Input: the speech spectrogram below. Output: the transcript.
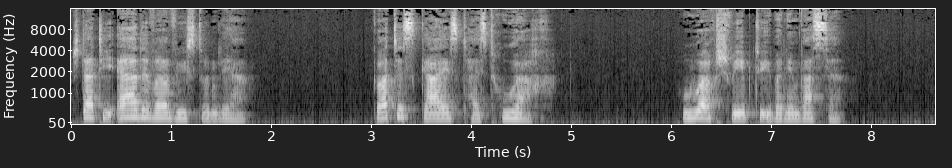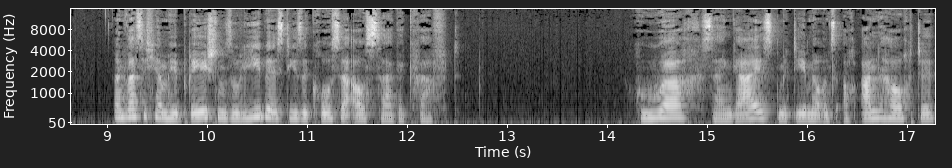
statt die Erde war wüst und leer. Gottes Geist heißt Ruach. Ruach schwebte über dem Wasser. Und was ich am Hebräischen so liebe, ist diese große Aussagekraft. Ruach, sein Geist, mit dem er uns auch anhauchte,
